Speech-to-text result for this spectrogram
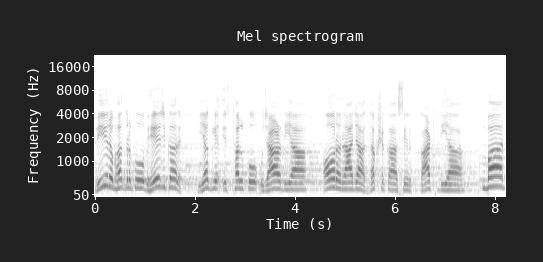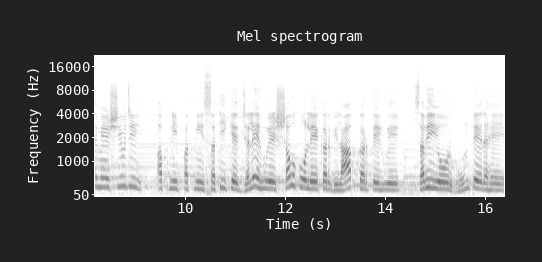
वीरभद्र को भेजकर यज्ञ स्थल को उजाड़ दिया और राजा दक्ष का सिर काट दिया बाद में शिवजी अपनी पत्नी सती के जले हुए शव को लेकर विलाप करते हुए सभी ओर घूमते रहे।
